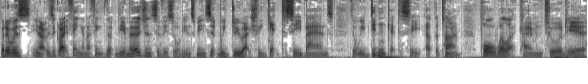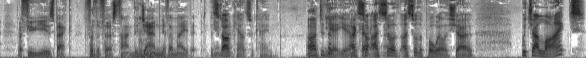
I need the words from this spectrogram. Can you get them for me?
but it was you know it was a great thing, and I think that the emergence of this audience means that we do actually get to see bands that we didn't get to see at the time. Paul Weller came and toured here a few years back for the first time. The mm-hmm. Jam never made it. The Star know. Council came. Oh, did they? Yeah, yeah. Okay. I, saw, I saw I saw the Paul Weller show, which I liked.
